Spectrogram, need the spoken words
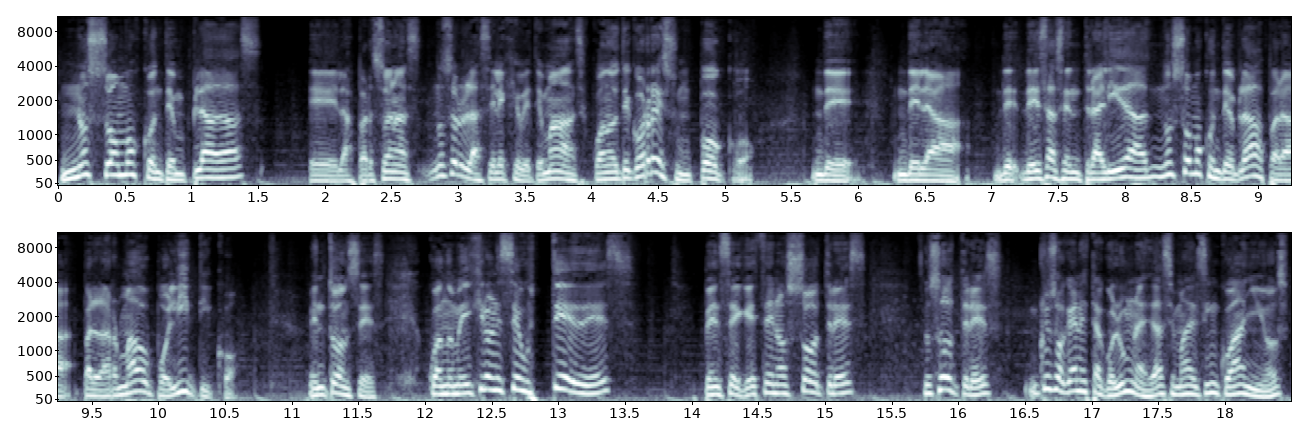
No somos contempladas eh, las personas, no solo las LGBT cuando te corres un poco de, de la, de, de esa centralidad, no somos contempladas para, para el armado político. Entonces, cuando me dijeron ese ustedes, pensé que este nosotros, nosotros, incluso acá en esta columna desde hace más de cinco años,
